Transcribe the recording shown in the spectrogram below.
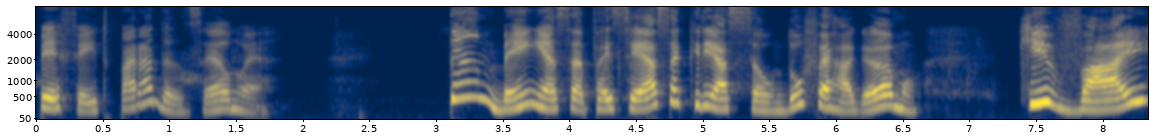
Perfeito para a dança, é ou não é? Também essa, vai ser essa criação do ferragamo que vai,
